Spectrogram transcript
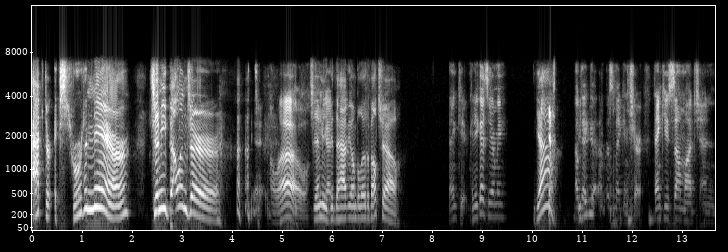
actor extraordinaire, Jimmy Bellinger. Hello. Jimmy, guys- good to have you on Below the Belt Show. Thank you. Can you guys hear me? Yeah. Yes. Okay, good. I'm just making sure. Thank you so much. And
